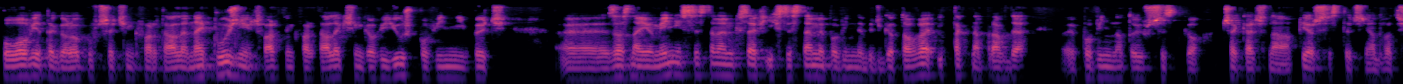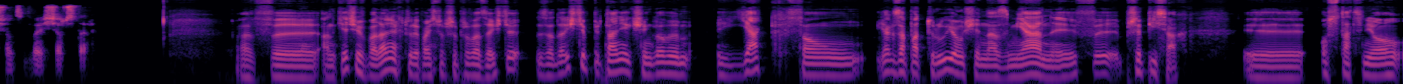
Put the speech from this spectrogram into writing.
w połowie tego roku, w trzecim kwartale, najpóźniej w czwartym kwartale, księgowi już powinni być e, zaznajomieni z systemem KSEF, ich systemy powinny być gotowe i tak naprawdę e, powinno to już wszystko czekać na 1 stycznia 2024. W ankiecie, w badaniach, które Państwo przeprowadzaliście, zadaliście pytanie księgowym, jak są, jak zapatrują się na zmiany w przepisach ostatnio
